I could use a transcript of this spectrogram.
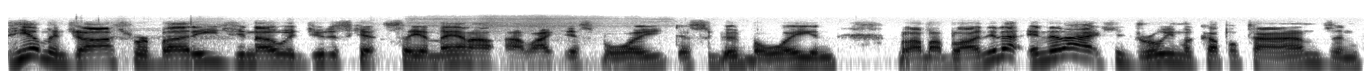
him and Josh were buddies, you know, and Judas kept saying, "Man, I, I like this boy. That's a good boy," and blah blah blah. And then I, and then I actually drew him a couple times, and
